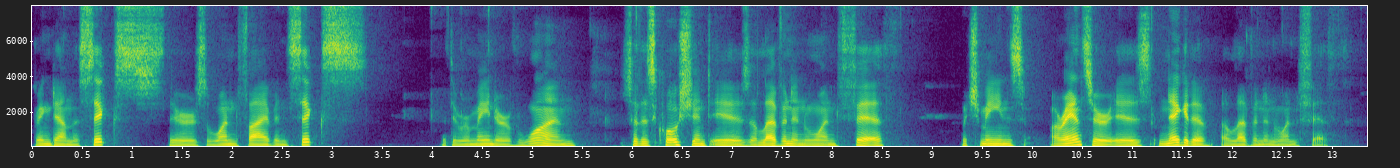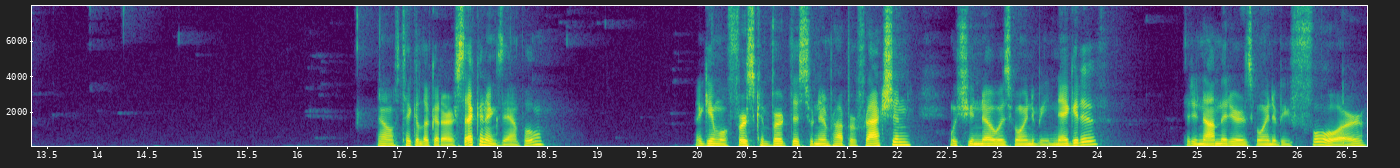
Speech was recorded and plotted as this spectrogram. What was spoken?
Bring down the 6. There's 1, 5, and 6 with the remainder of 1. So this quotient is 11 and 1 fifth which means our answer is negative 11 and 1 fifth. Now let's take a look at our second example. Again, we'll first convert this to an improper fraction, which you know is going to be negative. The denominator is going to be 4.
